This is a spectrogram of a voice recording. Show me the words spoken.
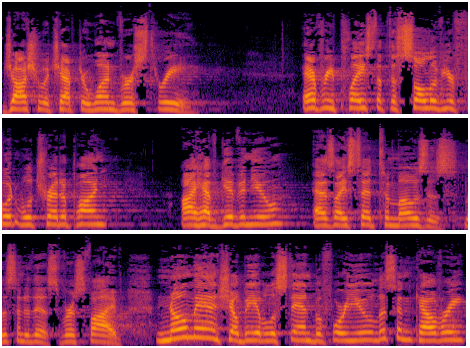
Joshua chapter 1, verse 3. Every place that the sole of your foot will tread upon, I have given you as I said to Moses. Listen to this, verse 5. No man shall be able to stand before you. Listen, Calvary,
